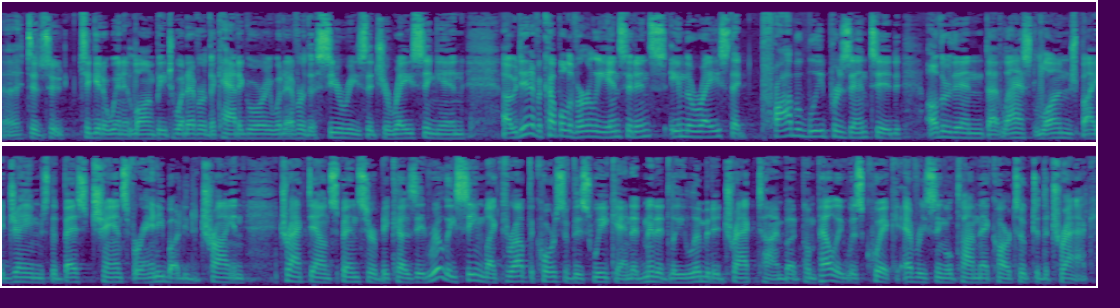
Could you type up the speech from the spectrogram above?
uh, to, to, to, get a win at Long Beach, whatever the category, whatever the series that you're racing in. Uh, we did have a couple of early incidents in the race that probably presented, other than that last lunge by James, the best chance for anybody to try and track down Spencer because it really seemed like throughout the course of this weekend, admittedly limited track time, but Pumpelly was quick every single time that car took to the track.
